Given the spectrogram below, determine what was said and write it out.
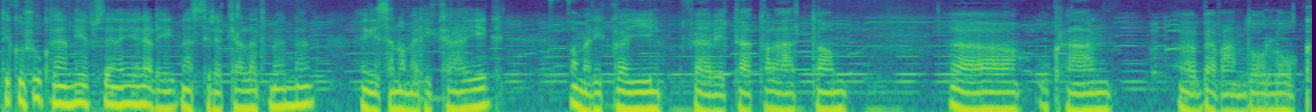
autentikus ukrán népzenéért elég messzire kellett mennem, egészen Amerikáig. Amerikai felvételt találtam, uh, ukrán bevándorlók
